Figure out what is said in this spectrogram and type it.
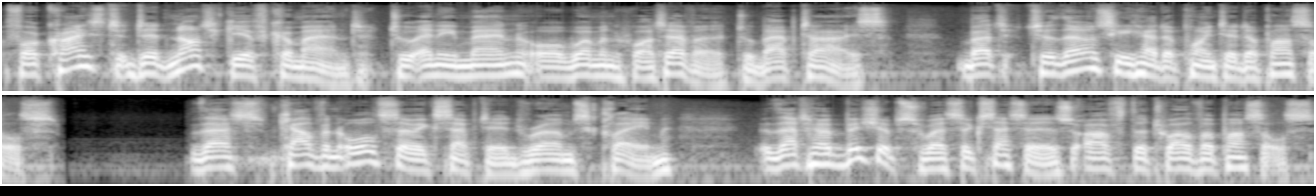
For Christ did not give command to any man or woman whatever to baptize, but to those he had appointed apostles. Thus, Calvin also accepted Rome's claim that her bishops were successors of the twelve apostles,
